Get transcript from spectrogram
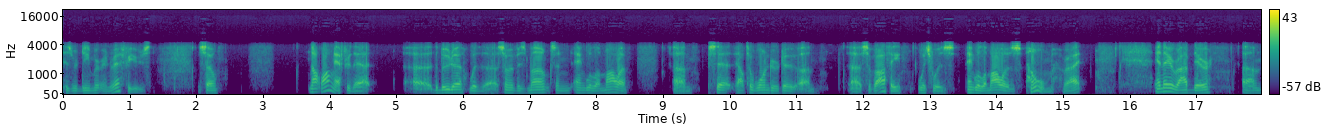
his Redeemer and Refuge. So not long after that, uh, the Buddha, with uh, some of his monks and Angulimala, um, set out to wander to um, uh, Savatthi, which was Angulimala's home, right? And they arrived there, um,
